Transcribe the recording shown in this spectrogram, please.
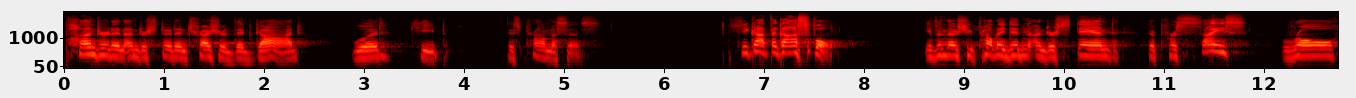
pondered and understood and treasured that God would keep his promises. She got the gospel, even though she probably didn't understand the precise role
